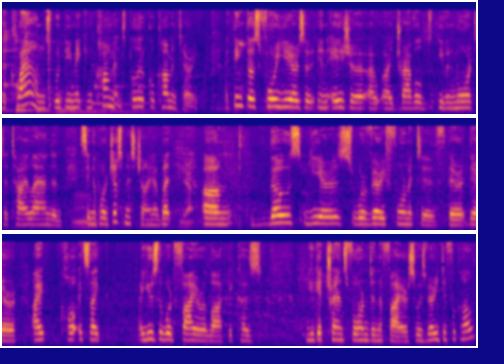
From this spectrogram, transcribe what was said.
the clowns would be making comments, political commentary. I think those four years in Asia, I, I traveled even more to Thailand and mm. Singapore, just missed China, but Yeah. um, those years were very formative. They're, they're, I call, it's like, I use the word fire a lot because you get transformed in the fire. So it's very difficult,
